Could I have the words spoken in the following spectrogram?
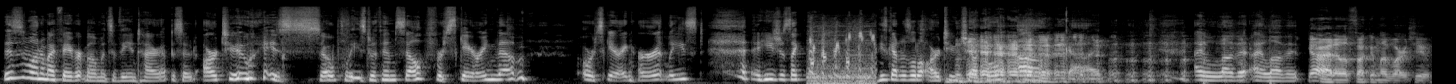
this is one of my favorite moments of the entire episode. R2 is so pleased with himself for scaring them. Or scaring her at least. And he's just like, he's got his little R2 chuckle. Oh, God. I love it. I love it. God, I fucking love R2.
